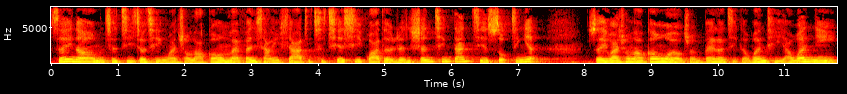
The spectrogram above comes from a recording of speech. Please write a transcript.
所以呢，我们这集就请晚熊老公来分享一下这次切西瓜的人生清单解锁经验。所以晚熊老公，我有准备了几个问题要问你。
